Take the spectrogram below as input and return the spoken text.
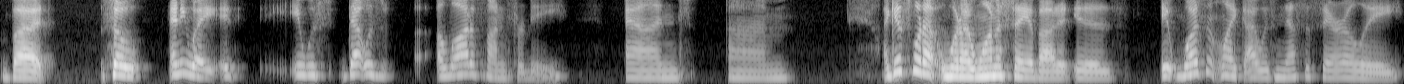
but so anyway, it it was that was a lot of fun for me, and um, I guess what I, what I want to say about it is it wasn't like I was necessarily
